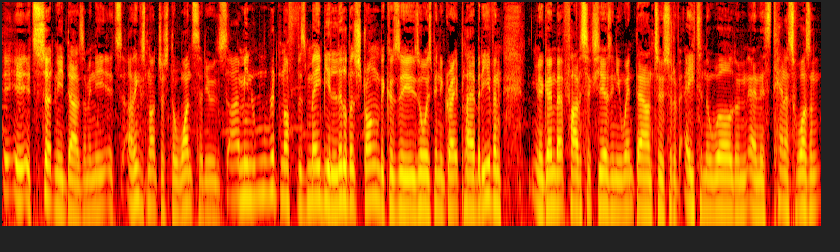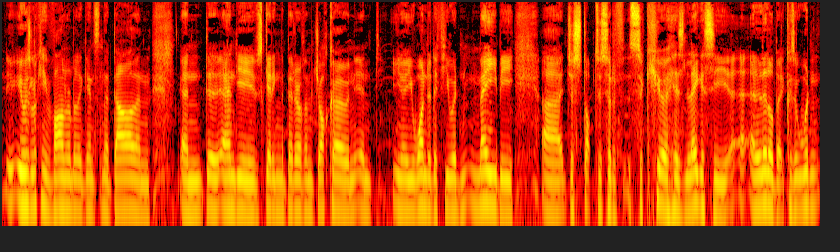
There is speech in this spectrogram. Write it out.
It, it certainly does. I mean, it's. I think it's not just the once that he was. I mean, written off as maybe a little bit strong because he's always been a great player. But even, you know, going back five or six years, and he went down to sort of eight in the world, and, and his tennis wasn't. He was looking vulnerable against Nadal, and and uh, Andy was getting the better of him, Jocko, and, and you know, you wondered if you would maybe uh, just stop to sort of secure his legacy a, a little bit because it wouldn't,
